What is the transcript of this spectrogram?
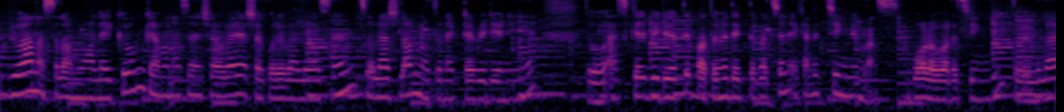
এভরিওয়ান, আসসালামু আলাইকুম। কেমন আছেন সবাই? আশা করে ভালো আছেন। চলে আসলাম নতুন একটা ভিডিও নিয়ে। তো আজকের ভিডিওতে প্রথমে দেখতে পাচ্ছেন এখানে চিংড়ি মাছ, বড় বড় চিংড়ি। তো এগুলা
